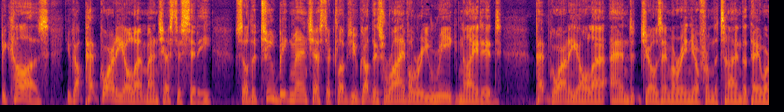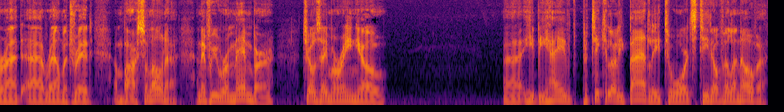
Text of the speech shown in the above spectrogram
because you've got Pep Guardiola at Manchester City. So the two big Manchester clubs, you've got this rivalry reignited. Pep Guardiola and Jose Mourinho from the time that they were at uh, Real Madrid and Barcelona. And if we remember, Jose Mourinho, uh, he behaved particularly badly towards Tito Vilanova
